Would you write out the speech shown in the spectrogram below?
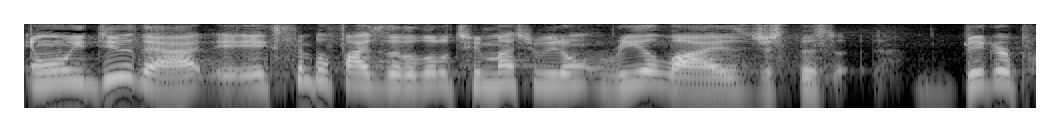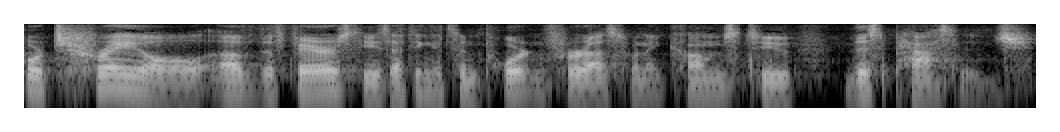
And when we do that, it simplifies it a little too much. We don't realize just this bigger portrayal of the Pharisees. I think it's important for us when it comes to this passage.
